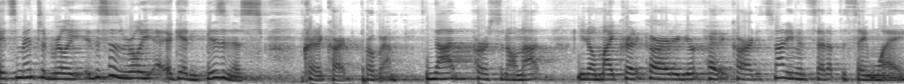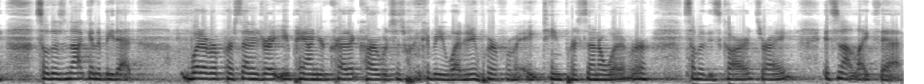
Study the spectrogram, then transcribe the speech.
It's meant to really, this is really, again, business credit card program, not personal, not, you know, my credit card or your credit card. It's not even set up the same way. So there's not going to be that, whatever percentage rate you pay on your credit card, which is what could be, what, anywhere from 18% or whatever, some of these cards, right? It's not like that.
